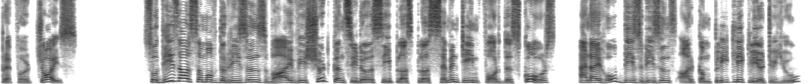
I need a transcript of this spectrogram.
preferred choice. So these are some of the reasons why we should consider C++ 17 for this course and I hope these reasons are completely clear to you.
